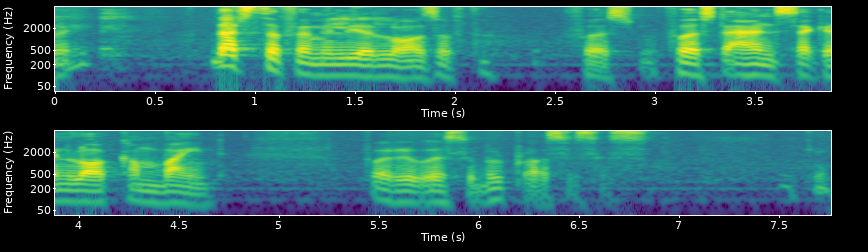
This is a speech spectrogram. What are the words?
right. That is the familiar laws of the first, first and second law combined for reversible processes. Okay.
